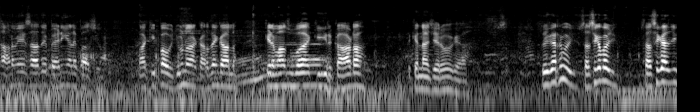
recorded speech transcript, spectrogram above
ਥਾਣ ਵੇਖ ਬਹਿਣੀ ਵਾਲੇ ਪਾਸਿਓ। ਬਾਕੀ ਭਾਊ ਨਾਲ ਕਰਦੇ ਗੱਲ। ਕਿੰਨਾ ਸੂਬਾ ਕੀ ਰਿਕਾਰਡ ਆ। ਤੇ ਕਿੰਨਾ ਚਿਰ ਹੋ ਗਿਆ। ਤੁਸੀਂ ਕਰ ਰਹੇ ਹੋ ਜੀ ਸਤਿ ਸ਼੍ਰੀ ਅਕਾਲ ਭਾਊ ਜੀ ਸਤਿ ਸ਼੍ਰੀ ਅਕਾਲ ਜੀ।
